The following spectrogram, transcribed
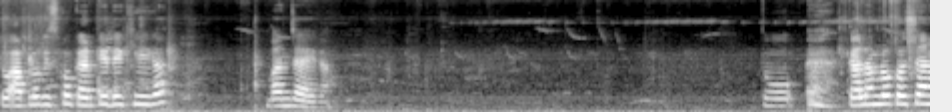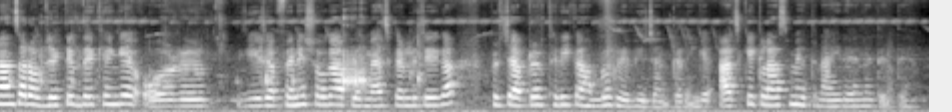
तो आप लोग इसको करके देखिएगा, बन जाएगा। तो कल हम लोग क्वेश्चन आंसर ऑब्जेक्टिव देखेंगे, और ये जब फिनिश होगा, आप लोग मैच कर लीजिएगा। फिर चैप्टर थ्री का हम लोग रिविज़न करेंगे। आज के क्लास में इतना ही, रहने देते हैं।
